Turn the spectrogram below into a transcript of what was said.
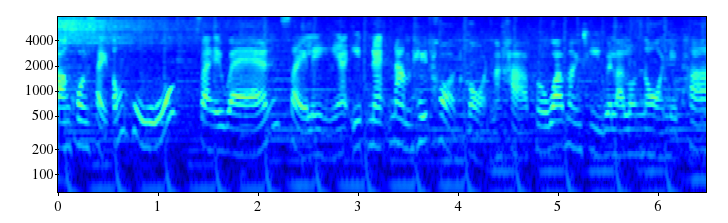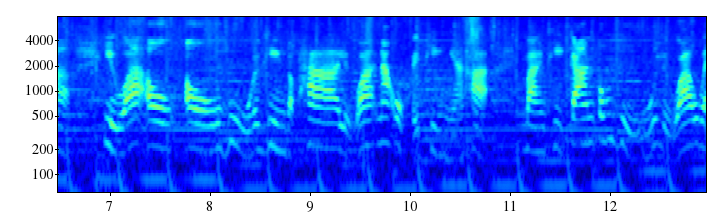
บางคนใส่ต้องหู ใส่แหวน ใส่อะไรอย่างเงี้ยอิฟแนะนำให้ถอดก่อนนะคะ เพราะว่าบางทีเวลาเรานอนในผ้า หรือว่าเอาเอาหูไปพิงกับผ้า หรือว่าหน้าอกไปพิงเนี้ยค่ะ บางทีก้านต้มหูหรือว่าแหว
